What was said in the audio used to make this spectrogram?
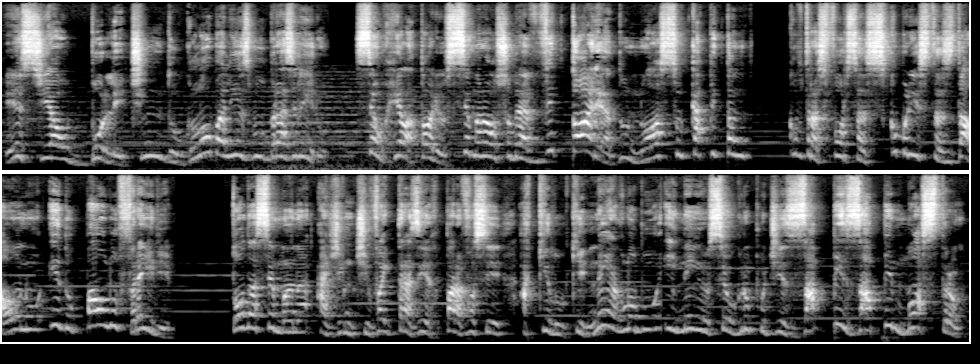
Este é o Boletim do Globalismo Brasileiro, seu relatório semanal sobre a vitória do nosso capitão contra as forças comunistas da ONU e do Paulo Freire. Toda semana a gente vai trazer para você aquilo que nem a Globo e nem o seu grupo de Zap Zap mostram.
